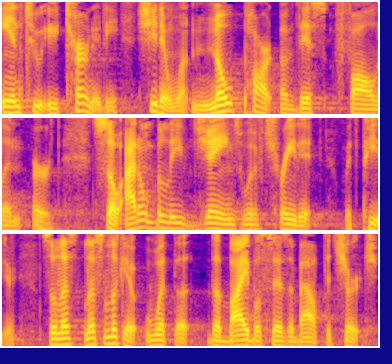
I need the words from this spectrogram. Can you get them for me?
into eternity. She didn't want no part of this fallen earth. So I don't believe James would have traded with Peter. So let's let's look at what the, the Bible says about the church.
